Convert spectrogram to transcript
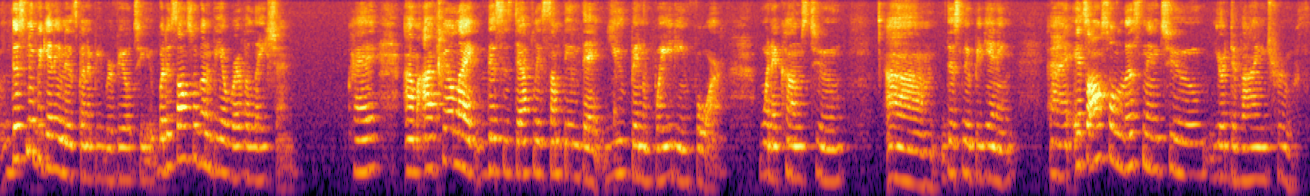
this new beginning is going to be revealed to you, but it's also going to be a revelation. Okay? Um, I feel like this is definitely something that you've been waiting for when it comes to um, this new beginning. Uh, it's also listening to your divine truth.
